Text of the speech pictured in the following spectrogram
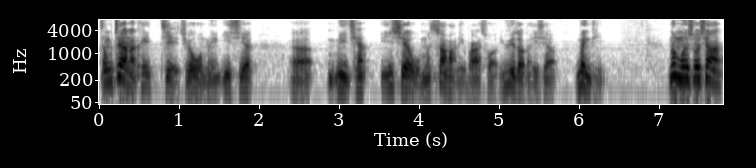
那么这样呢可以解决我们一些呃以前一些我们算法里边所遇到的一些问题。那么我们说像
